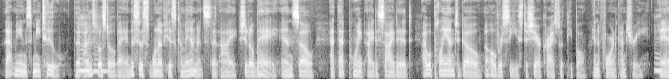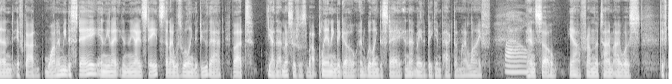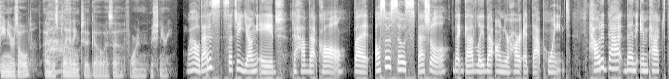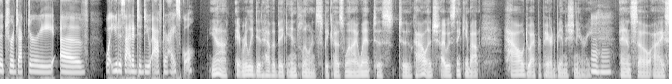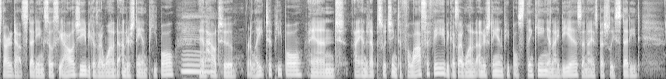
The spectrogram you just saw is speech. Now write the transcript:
that means me too, that mm-hmm. I'm supposed to obey. And this is one of his commandments that I should obey. And so at that point, I decided I would plan to go overseas to share Christ with people in a foreign country. Mm. And if God wanted me to stay in the United, in the United States, then I was willing to do that. But yeah, that message was about planning to go and willing to stay. And that made a big impact on my life. Wow. And so, yeah, from the time I was 15 years old, I wow. was planning to go as a foreign missionary. Wow, that is such a young age to have that call, but also so special that God laid that on your heart at that point. How did that then impact the trajectory of what you decided to do after high school? Yeah, it really did have a big influence because when I went to to college, I was thinking about how do I prepare to be a missionary? Mm-hmm. And so I started out studying sociology because I wanted to understand people mm. and how to relate to people. And I ended up switching to philosophy because I wanted to understand people's thinking and ideas. And I especially studied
